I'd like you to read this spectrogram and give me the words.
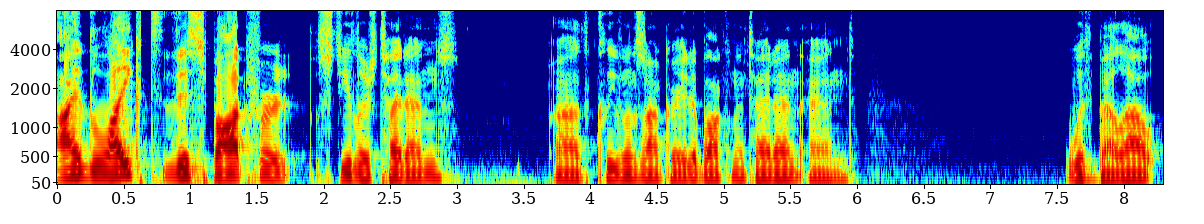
I liked this spot for Steelers tight ends. Uh Cleveland's not great at blocking the tight end and with Bell out.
